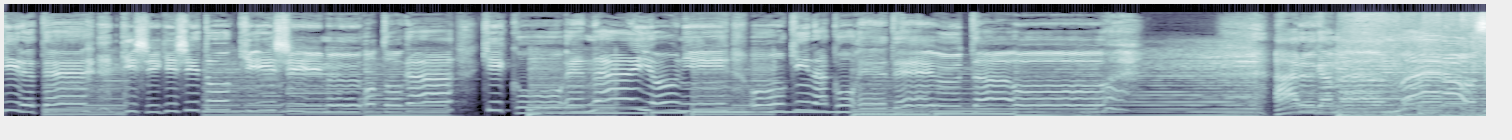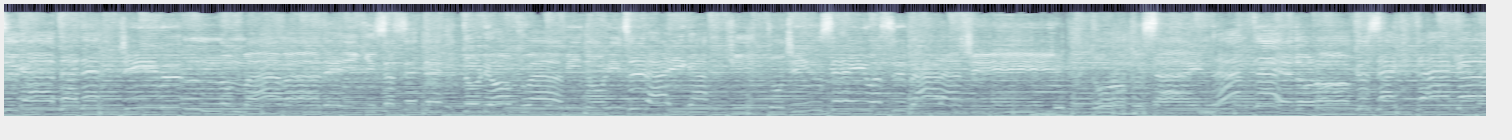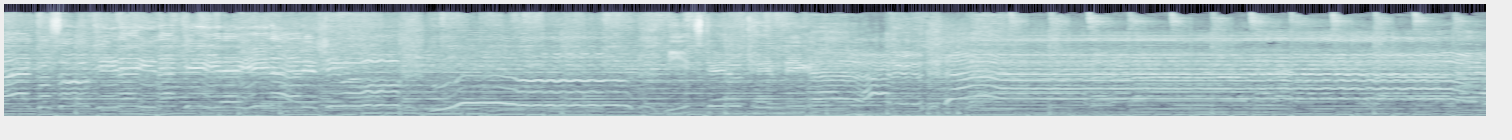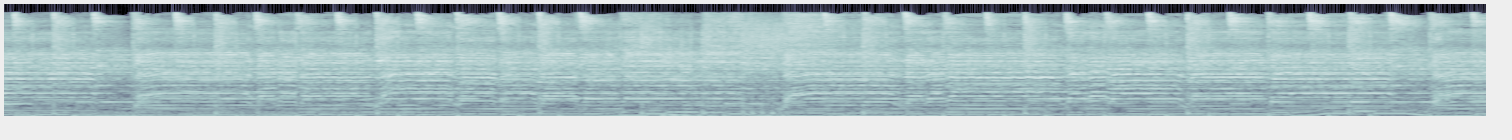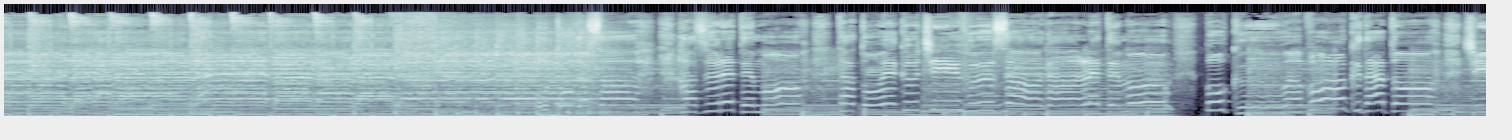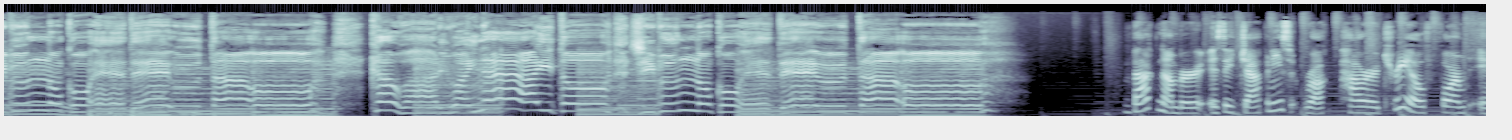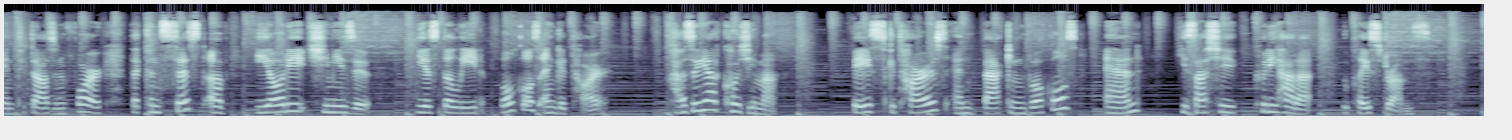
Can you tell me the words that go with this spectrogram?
切れてギシギシときしむ音が聞こえないように大きな声で歌おうあるがままの姿で自分のままで生きさせて努力は実りづらいがきっと人生は素晴らしい泥臭いな口塞がれても僕は僕だと自分の声で歌おう代わりはいないと自分の声で歌おう Back Number is a Japanese rock power trio formed in 2004 that consists of Iori Shimizu. He is the lead vocals and guitar. Kazuya Kojima, bass guitars and backing vocals, and Hisashi Kurihara, who plays drums.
